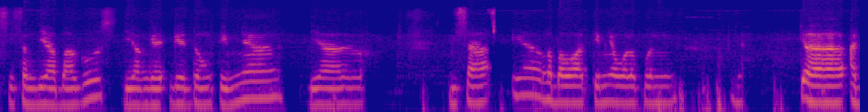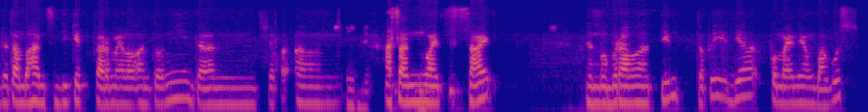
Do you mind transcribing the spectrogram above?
season dia bagus dia ge- gendong timnya dia bisa ya ngebawa timnya walaupun ya, ada tambahan sedikit Carmelo Anthony dan siapa um, Hasan Whiteside dan beberapa tim tapi dia pemain yang bagus.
